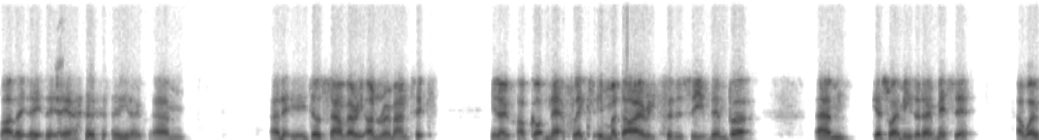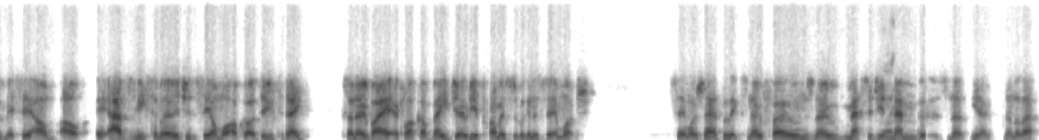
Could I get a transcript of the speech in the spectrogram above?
Like they, they, they you know, um, and it, it, does sound very unromantic. You know, I've got Netflix in my diary for this evening, but um, guess what? It means I don't miss it. I won't miss it. I'll, I'll, it adds me some urgency on what I've got to do today because I know by eight o'clock I've made Jodie a promise that we're going to sit and watch, sit and watch Netflix. No phones, no messaging yeah. members, no, you know, none of that.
